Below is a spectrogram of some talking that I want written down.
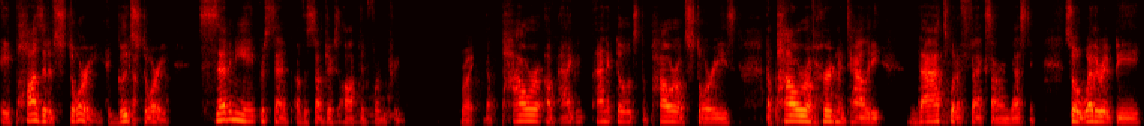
a positive story, a good Yeah. story, 78% of the subjects opted for the treatment. Right. The power of ag- anecdotes, the power of stories, the power of herd mentality, that's what affects our investing. So, whether it be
